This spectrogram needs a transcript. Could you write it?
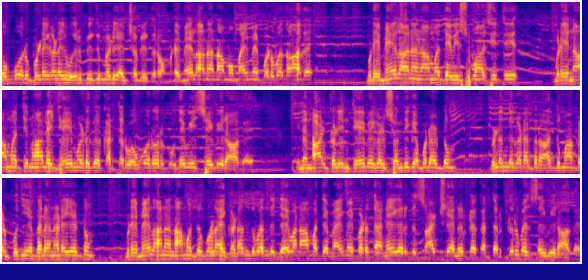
ஒவ்வொரு பிள்ளைகளையும் உயிர்ப்பிக்கும்படி அச்சபிக்கிறோம் உடைய மேலான நாமம் மயமைப்படுவதாக உடைய மேலான நாமத்தை விசுவாசித்து உடைய நாமத்தினாலே ஜெயம் எடுக்க கர்த்தர் ஒவ்வொருவருக்கும் உதவி செய்வீராக. இந்த நாட்களின் தேவைகள் சந்திக்கப்படட்டும். விழுந்து கிடக்கிற ஆத்துமாக்கள் புதிய பலன் அடையட்டும் உடைய மேலான நாமத்துக்குள்ளாய் கடந்து வந்து தேவ நாமத்தை மகிமைப்படுத்த அநேகருக்கு சாட்சியா நிற்க கர்த்தர் கிருபை செய்வீராக.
